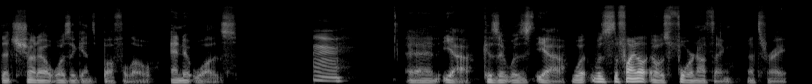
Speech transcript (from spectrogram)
that shutout was against Buffalo, and it was. Mm. And yeah, because it was. Yeah, what was the final? Oh, it was four nothing. That's right.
